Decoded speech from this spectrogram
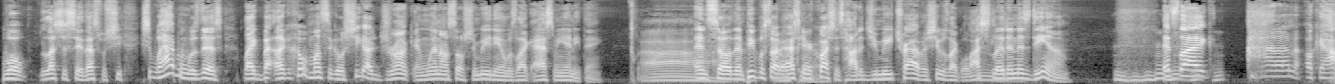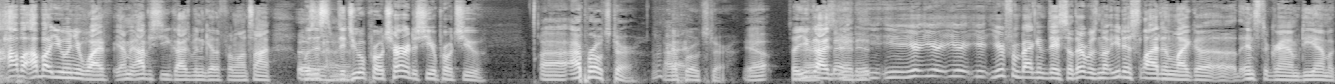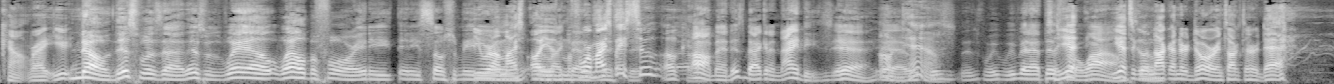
Well, let's just say that's what she. she- What happened was this: like ba- like a couple months ago, she got drunk and went on social media and was like, "Ask me anything." Ah, And so then people started asking her questions. How did you meet Travis? She was like, "Well, I slid in his DM." it's like I don't know. Okay, how, how about how about you and your wife? I mean, obviously you guys been together for a long time. Was this? Did you approach her? or Did she approach you? uh, I approached her. I Okay. approached her. Yep. So you Yeah, guys, you, it- you, you're, you're you're you're you're from back in the day. So there was no, you didn't slide in like a, a Instagram DM account, right? You no, this was uh, this was well well before any any social media. you were on MySpace. Oh, you like that before MySpace existed. too? Okay. Oh man, this is back in the nineties. Yeah, yeah. Oh, damn. this- this- we, we've been at this so for had, a while. you had to go so- knock on her door and talk to her dad.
